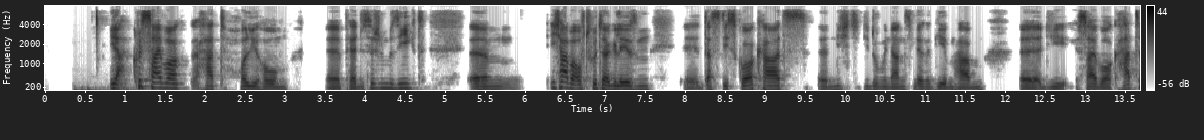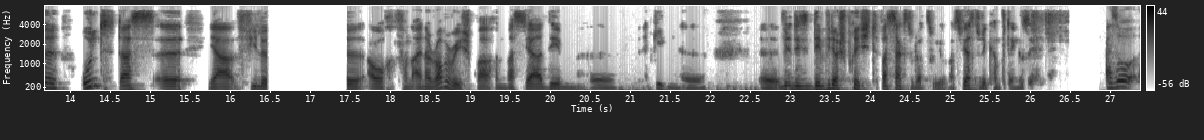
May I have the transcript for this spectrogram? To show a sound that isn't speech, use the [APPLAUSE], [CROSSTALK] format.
ja, Chris Cyborg hat Holly Holm äh, per Decision besiegt. Ähm, ich habe auf Twitter gelesen, äh, dass die Scorecards äh, nicht die Dominanz wiedergegeben haben, äh, die Cyborg hatte und dass äh, ja viele auch von einer Robbery sprachen, was ja dem äh, entgegen äh, äh, dem widerspricht. Was sagst du dazu, Jonas? Wie hast du den Kampf denn gesehen? Also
